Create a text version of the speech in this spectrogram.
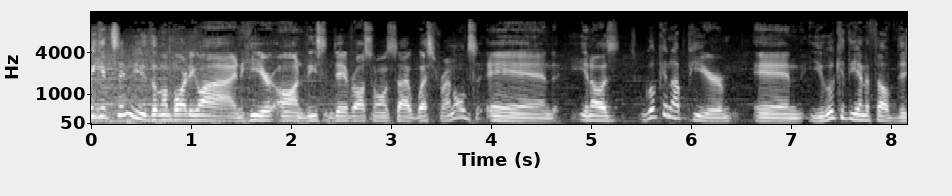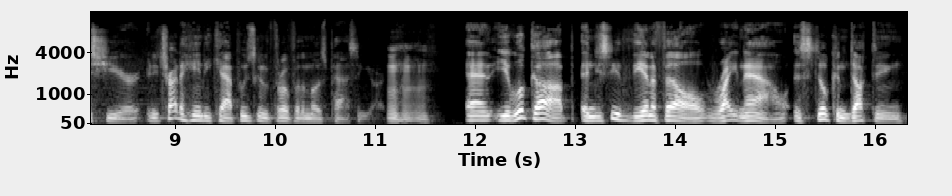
We continue the Lombardi line here on VSiN Dave Ross alongside Wes Reynolds. And, you know, I was looking up here and you look at the NFL this year and you try to handicap who's going to throw for the most passing yards. Mm-hmm. And you look up and you see that the NFL right now is still conducting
